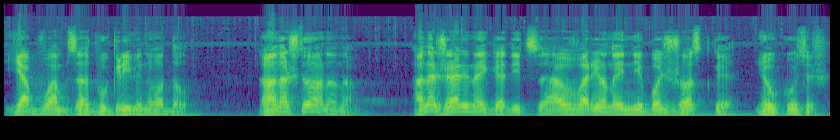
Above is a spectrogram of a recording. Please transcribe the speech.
Я бы вам за двугривенную отдал. А на что она нам? Она жареная годится, а вареная, небось, жесткая. Не укусишь.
